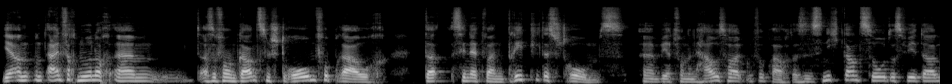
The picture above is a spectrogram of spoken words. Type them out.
Ja, und, und einfach nur noch, ähm, also vom ganzen Stromverbrauch, da sind etwa ein Drittel des Stroms äh, wird von den Haushalten verbraucht. Also es ist nicht ganz so, dass wir da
